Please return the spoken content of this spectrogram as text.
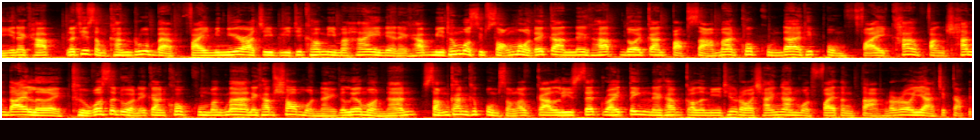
นี้นะครับและที่สำคัญรูปแบบไฟมินิ RGB ที่เขามีมาให้เนี่ยนะครับมีทั้งหมด 12 โหมดด้วยกันนะครับโดยการปรับสามารถควบคุมได้ที่ปุ่มไฟข้างฟังก์ชันได้เลย ถือว่าสะดวกในการควบคุมมากๆนะครับชอบโหมดไหนก็เลือกโหมดนั้นสำคัญคือปุ่มสำหรับการ reset writing นะครับกรณีที่เราใช้งานโหมดไฟต่างๆ แล้วเราอยากจะกลับไป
